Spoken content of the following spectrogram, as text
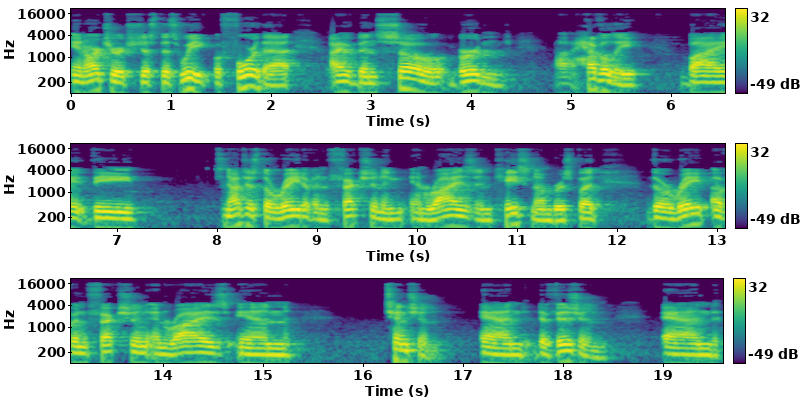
in our church just this week, before that, I have been so burdened uh, heavily by the not just the rate of infection and, and rise in case numbers, but the rate of infection and rise in tension and division and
